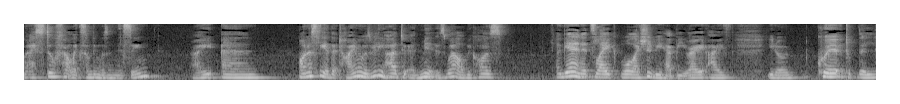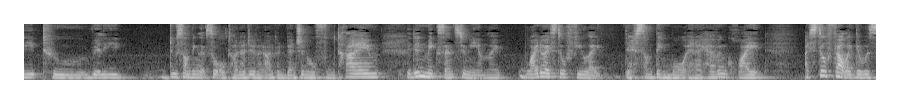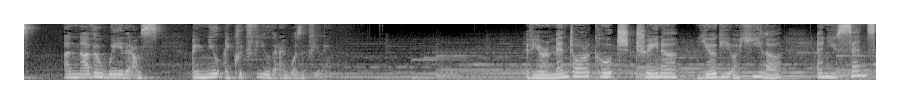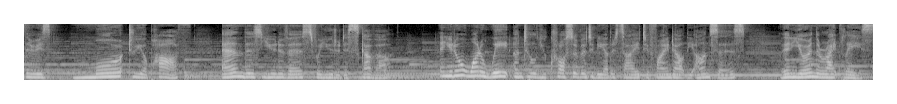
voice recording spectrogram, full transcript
but I still felt like something was missing, right? And honestly, at that time, it was really hard to admit as well because, again, it's like, well, I should be happy, right? I've, you know, quit, took the leap to really do something that's so alternative and unconventional full time. It didn't make sense to me. I'm like, why do I still feel like there's something more and I haven't quite I still felt like there was another way that I was I knew I could feel that I wasn't feeling. If you're a mentor, coach, trainer, yogi or healer and you sense there is more to your path and this universe for you to discover, and you don't want to wait until you cross over to the other side to find out the answers, then you're in the right place.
